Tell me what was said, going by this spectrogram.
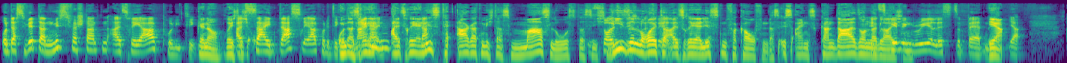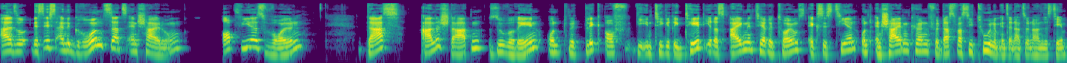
und das wird dann missverstanden als Realpolitik. Genau, richtig. Als sei das Realpolitik. Und als, nein, nein, als Realist ärgert mich das maßlos, dass sich diese sich Leute als, als Realisten ja. verkaufen. Das ist ein Skandal sondergleichen. It's giving realists a bad name. Ja. ja. Also, das ist eine Grundsatzentscheidung, ob wir es wollen dass alle Staaten souverän und mit Blick auf die Integrität ihres eigenen Territoriums existieren und entscheiden können für das, was sie tun im internationalen System.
